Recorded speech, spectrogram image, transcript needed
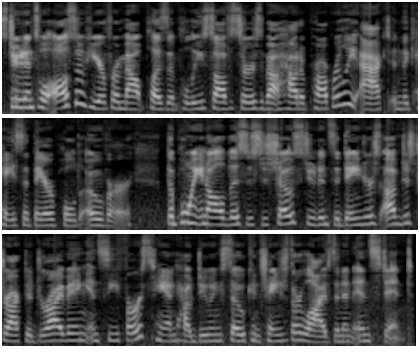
Students will also hear from Mount Pleasant police officers about how to properly act in the case that they are pulled over. The point in all of this is to show students the dangers of distracted driving and see firsthand how doing so can change their lives in an instant.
